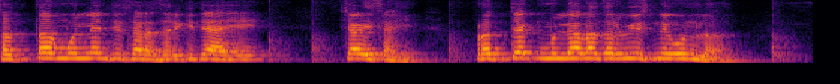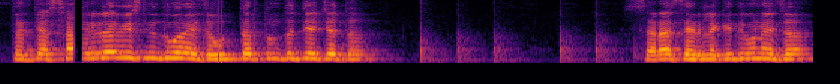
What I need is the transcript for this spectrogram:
सत्तर मूल्यांची सरासरी किती आहे? चाळीस आहे. प्रत्येक मूल्याला जर वीसने गुणलं तर त्या सरासरीला वीसने गुणायचं. उत्तर तुमचं त्याच्यात. सरासरीला किती गुणायचं?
